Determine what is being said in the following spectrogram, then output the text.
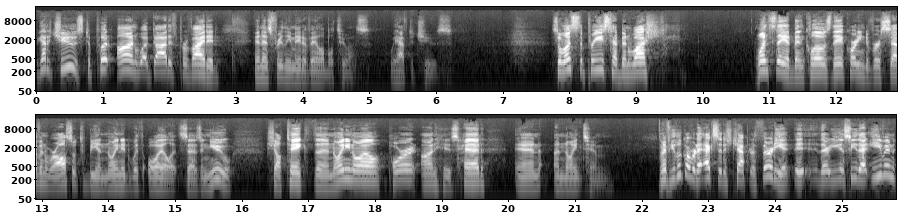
We got to choose to put on what God has provided and has freely made available to us. We have to choose. So once the priests had been washed, once they had been closed, they, according to verse 7, were also to be anointed with oil, it says. And you shall take the anointing oil, pour it on his head, and anoint him. And if you look over to Exodus chapter 30, it, it, there you can see that even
